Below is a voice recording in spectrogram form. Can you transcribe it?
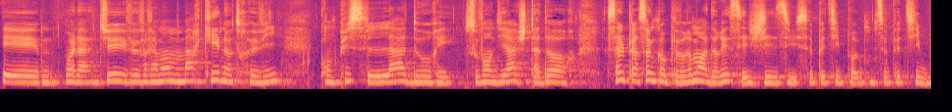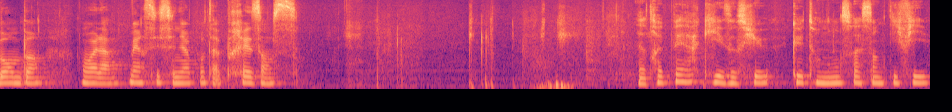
Et voilà, Dieu il veut vraiment marquer notre vie, qu'on puisse l'adorer. Souvent on dit ah je t'adore. La seule personne qu'on peut vraiment adorer c'est Jésus, ce petit ce petit bambin. Voilà, merci Seigneur pour ta présence. Notre Père qui es aux cieux, que ton nom soit sanctifié,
